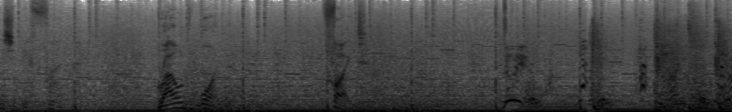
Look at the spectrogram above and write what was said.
This should be fun. Round one. Fight. KO.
